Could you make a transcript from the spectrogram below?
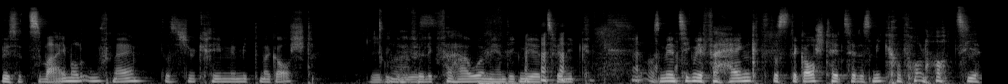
müssen zweimal aufnehmen. Das ist wirklich immer mit einem Gast. Liebe Grüße. völlig verhauen. Wir haben irgendwie zu wenig, also wir haben es irgendwie verhängt, dass der Gast hätte das Mikrofon anziehen.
